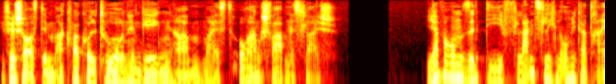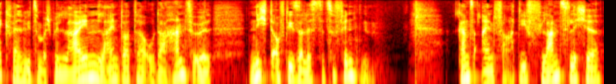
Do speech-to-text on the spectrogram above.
Die Fische aus den Aquakulturen hingegen haben meist orangefarbenes Fleisch. Ja, warum sind die pflanzlichen Omega-3-Quellen wie zum Beispiel Lein, Leindotter oder Hanföl nicht auf dieser Liste zu finden? Ganz einfach, die pflanzliche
